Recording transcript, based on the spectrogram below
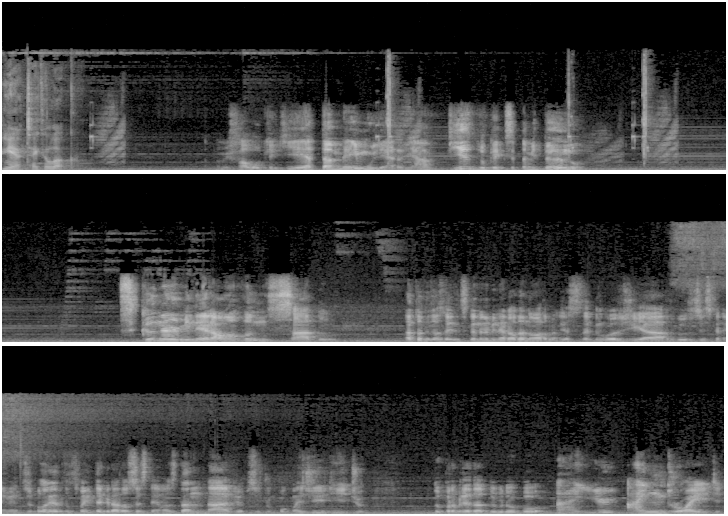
Here, take a look. Não me falou o que, que é também, mulher. Me avisa o que, que você tá me dando. Scanner mineral avançado. Atualizações de scanner mineral da norma. Essa tecnologia Argus de escaneamento de planetas foi integrada aos sistemas da nave. Eu preciso de um pouco mais de irídio. Do propriedade do grupo Android.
